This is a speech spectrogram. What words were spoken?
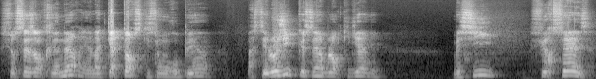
Sur ces entraîneurs, il y en a 14 qui sont européens. Bah, c'est logique que c'est un blanc qui gagne. Mais si, sur 16,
